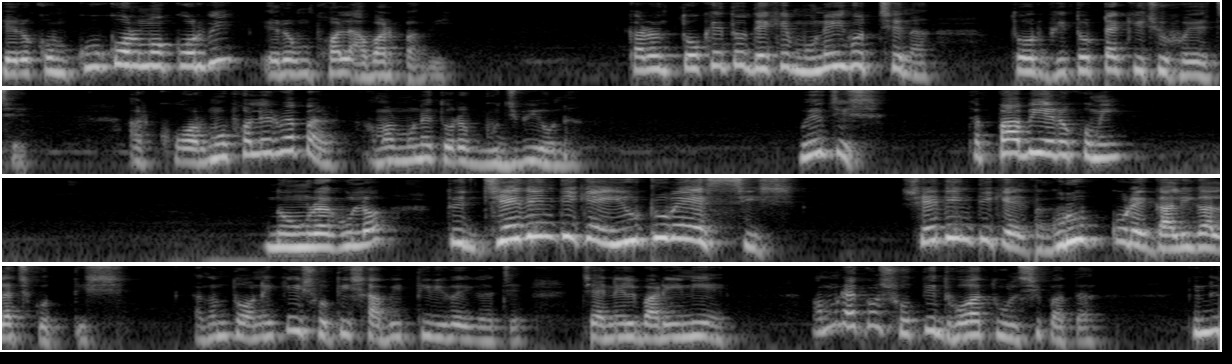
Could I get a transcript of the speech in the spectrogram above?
যেরকম কুকর্ম করবি, এরকম ফল আবার পাবি। কারণ তোকে তো দেখে মনেই হচ্ছে না, তোর ভিতরটা কিছু হয়েছে। আর কর্মফলের ব্যাপার, আমার মনে তোরা বুঝবিও না। বুঝেছিস? তা পাবি এরকমই। নোংরাগুলো, তুই যেদিন থেকে ইউটিউবে এসছিস, সেদিন থেকে গ্রুপ করে গালিগালাজ করতিস। এখন তো অনেকেই সতী সাবিত্রী হয়ে গেছে চ্যানেল বাড়ি নিয়ে। আমরা এখন সতী ধোয়া তুলসী পাতা, কিন্তু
